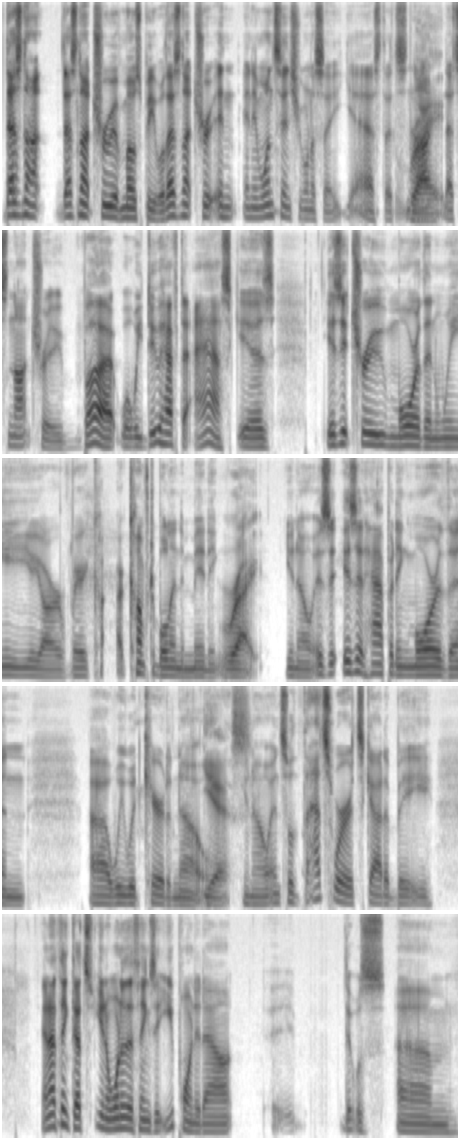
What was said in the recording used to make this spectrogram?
that's not that's not true of most people. That's not true. And and in one sense, you want to say yes, that's Right. not that's not true. But what we do have to ask is, is it true more than we are very co- are comfortable in admitting? right, You know, is it is it happening more than uh, we would care to know? yes, you know and so that's where it's got to be and i think that's you know one of the things that you pointed out uh, that was um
